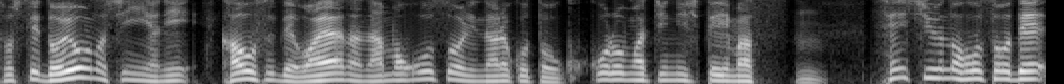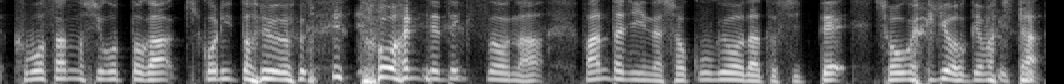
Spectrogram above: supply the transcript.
うんそして土曜の深夜にカオスで和やな生放送になることを心待ちにしています。うん先週の放送で久保さんの仕事が木こりという 童話に出てきそうなファンタジーな職業だと知って衝撃を受けました。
